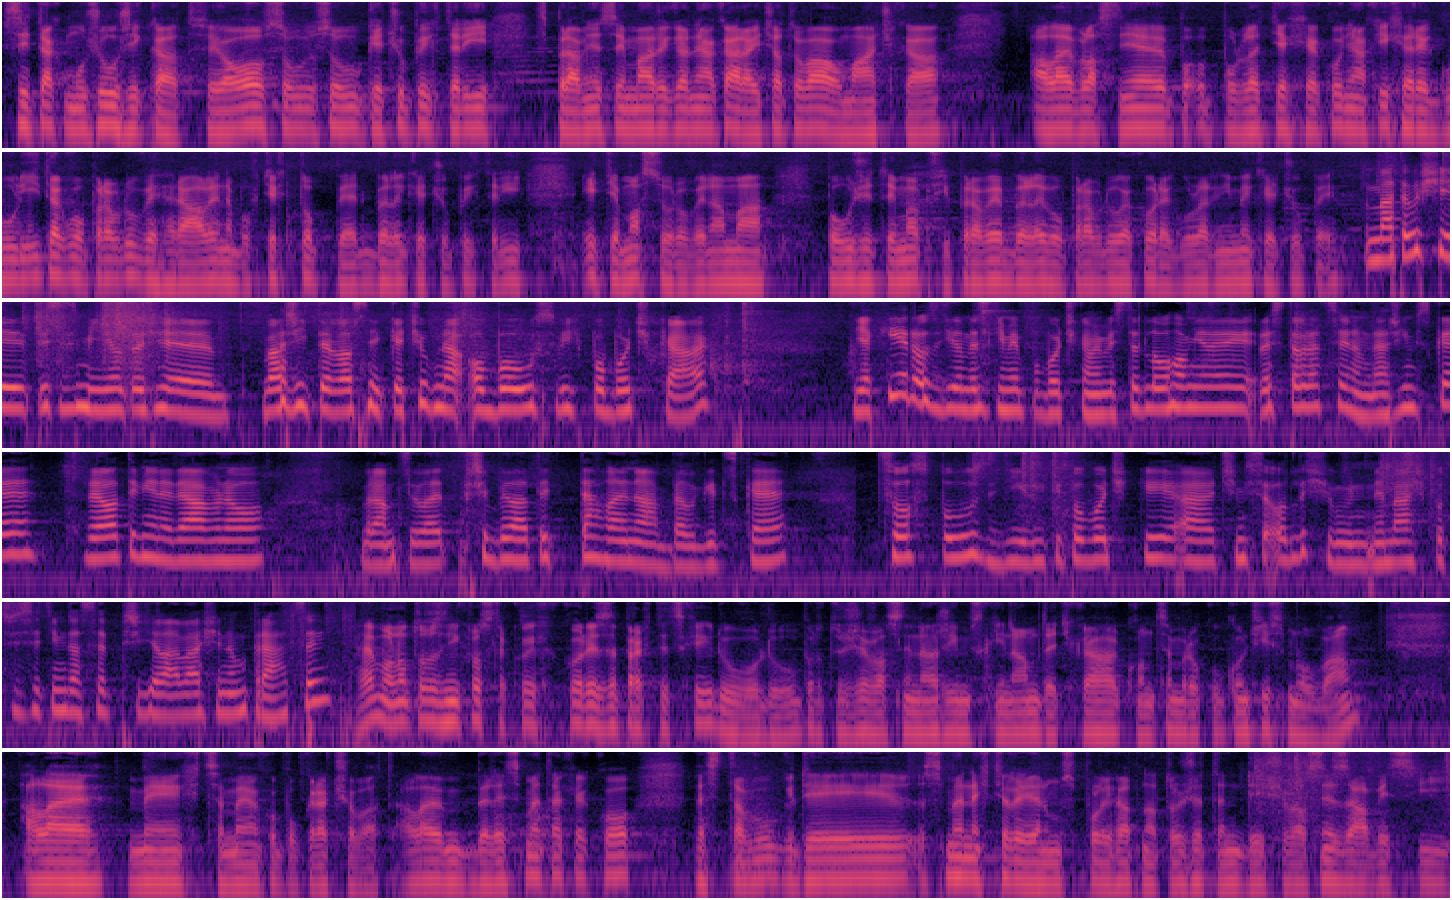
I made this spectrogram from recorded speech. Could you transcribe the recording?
si tak můžou říkat. Jo? Jsou, jsou kečupy, který správně se má říkat nějaká rajčatová omáčka, ale vlastně podle těch jako nějakých regulí tak opravdu vyhráli, nebo v těch top 5 byly kečupy, které i těma surovinama použitýma přípravě byly opravdu jako regulárními kečupy. Matouši, ty jsi zmínil to, že vaříte vlastně kečup na obou svých pobočkách. Jaký je rozdíl mezi těmi pobočkami? Vy jste dlouho měli restauraci jenom na římské, relativně nedávno v rámci let přibyla teď tahle na belgické. Co spolu sdílí ty pobočky a čím se odlišují? Nemáš pocit, že se tím zase přiděláváš jenom práci? He, ono to vzniklo z takových jako ryze praktických důvodů, protože vlastně na římský nám teďka koncem roku končí smlouva ale my chceme jako pokračovat. Ale byli jsme tak jako ve stavu, kdy jsme nechtěli jenom spolehat na to, že ten dish vlastně závisí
